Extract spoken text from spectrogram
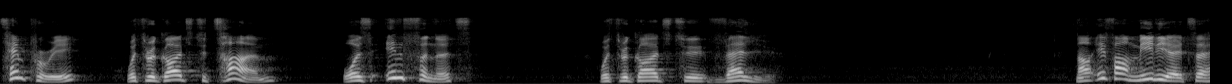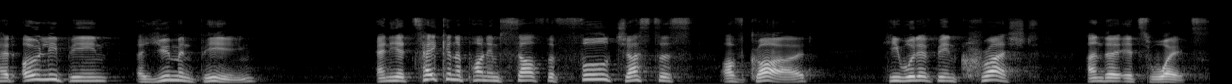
temporary with regards to time, was infinite with regards to value. Now, if our mediator had only been a human being and he had taken upon himself the full justice of God, he would have been crushed under its weight.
